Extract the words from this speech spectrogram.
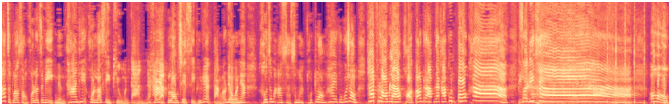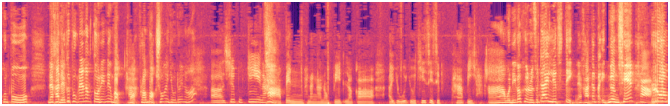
นอกจากเราสองคนเราจะมีอีกหนึ่งท่านที่คนละสีผิวเหมือนกันนะคะ ค่ะ อยากลองเฉดสีผิวที่แตกต่างแล้วเดี๋ยววันเนี้ยเขาจะมาอาสาสมัครทดลองให้คุณผู้ชม ถ้าพร้อมแล้วขอต้อนรับนะคะ คุณปุ๊กค่ะ สวัสดีค่ะสวัสดีค่ะโอ้โห คุณปุ๊กนะคะ เดี๋ยวให้คุณปุ๊กแนะนำตัวนิดนึงบอกค่ะ บอกพร้อมบอกช่วงอายุด้วยเนาะเอ่อ ชื่อปุ๊กกี้นะคะ ค่ะ เป็นพนักงานออฟฟิศแล้วก็อายุอยู่ที่ 45 ปีค่ะ อ่าวันนี้ก็คือเราจะได้ลิปสติกนะคะ กันไปอีก 1 ชิ้น ค่ะ รวม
